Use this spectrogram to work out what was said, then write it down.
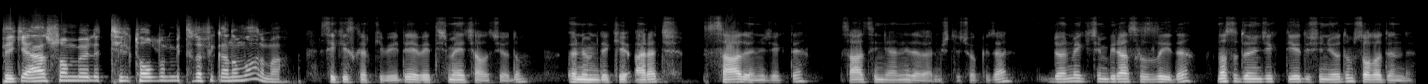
Peki en son böyle tilt olduğun bir trafik anın var mı? 8.40 gibiydi eve yetişmeye çalışıyordum. Önümdeki araç sağa dönecekti. Sağ sinyalini de vermişti çok güzel. Dönmek için biraz hızlıydı. Nasıl dönecek diye düşünüyordum sola döndü.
